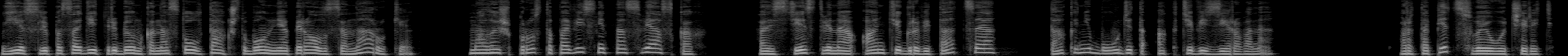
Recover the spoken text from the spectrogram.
Если посадить ребенка на стул так, чтобы он не опирался на руки, малыш просто повиснет на связках, а естественная антигравитация так и не будет активизирована. Ортопед, в свою очередь,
